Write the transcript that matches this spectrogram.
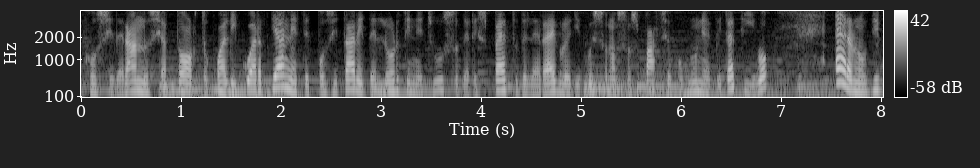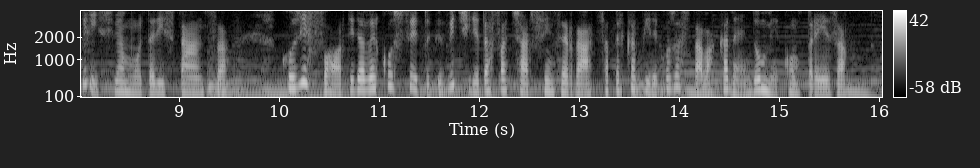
considerandosi a torto quali guardiani e depositari dell'ordine giusto del rispetto delle regole di questo nostro spazio comune abitativo, erano udibilissimi a molta distanza, così forti da aver costretto i più vicini ad affacciarsi in terrazza per capire cosa stava accadendo, me compresa.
